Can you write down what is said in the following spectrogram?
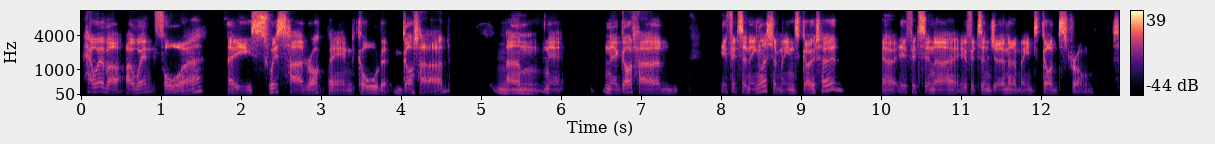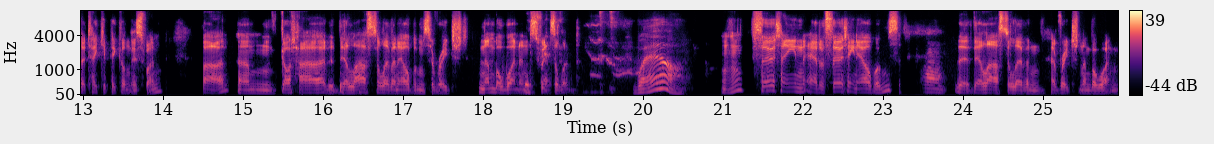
however, I went for a Swiss hard rock band called Gotthard. Mm. Um, now, now Gotthard, if it's in English, it means Gotthard. Uh, if it's in uh, if it's in German, it means God strong. So take your pick on this one. But um, Gotthard, their last eleven albums have reached number one in Switzerland. wow. hmm Thirteen out of thirteen albums, their, their last eleven have reached number one.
